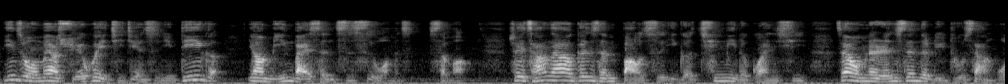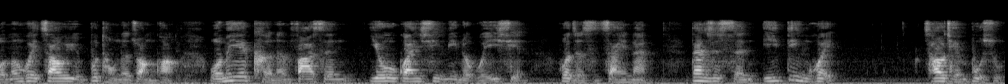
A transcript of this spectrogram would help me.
因此，我们要学会几件事情：第一个，要明白神指示我们什么，所以常常要跟神保持一个亲密的关系。在我们的人生的旅途上，我们会遭遇不同的状况，我们也可能发生攸关性命的危险或者是灾难，但是神一定会。超前部署，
